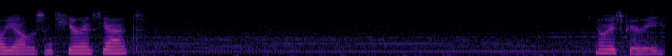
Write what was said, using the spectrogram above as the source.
Ariel isn't here as yet. Where's Fury?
